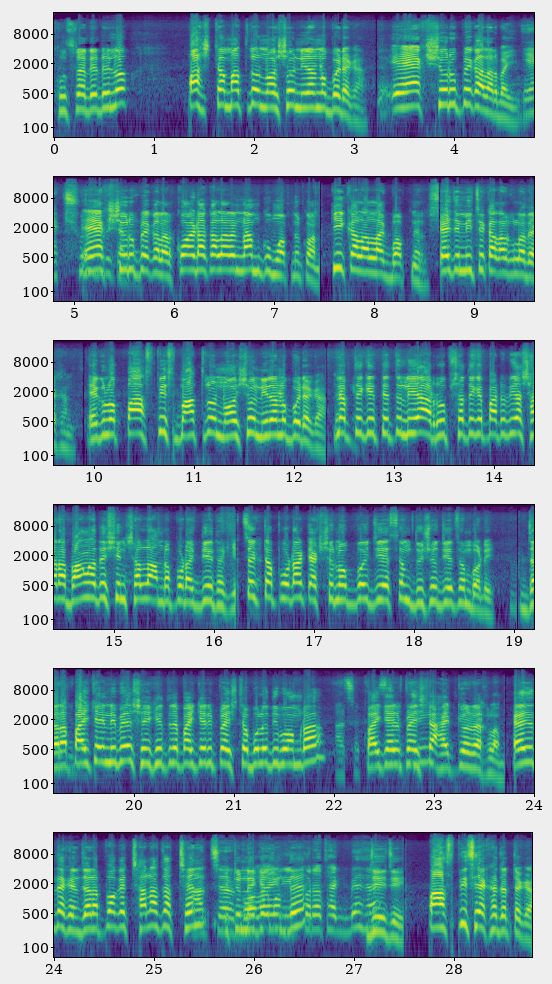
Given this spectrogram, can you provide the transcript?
খুচরা রেট হইল পাঁচটা মাত্র নয়শো নিরানব্বই টাকা। একশো রুপে কালার ভাই। একশো রুপে কালার কয়টা কালারের নাম কমু আপনার কোন? কি কালার লাগবে আপনার? এই যে নিচে কালারগুলো দেখেন। এগুলো পাঁচ পিস মাত্র নয়শো নিরানব্বই টাকা। স্ন্যাপ থেকে তেতুলিয়া রূপসা থেকে পাটুরিয়া সারা বাংলাদেশ ইনশাল্লাহ আমরা প্রোডাক্ট দিয়ে থাকি। প্রত্যেকটা প্রোডাক্ট একশো নব্বই জিএসএম দুইশো জিএসএম বডি যারা পাইকারি নেবে সেই ক্ষেত্রে পাইকারি প্রাইসটা বলে দিব আমরা। আচ্ছা পাইকারি প্রাইসটা হাইড করে রাখলাম। এই যে দেখেন যারা পকেট ছাড়া চাচ্ছেন আচ্ছা একটু নেকের মধ্যে। হ্যাঁ? জি জি। পাঁচ পিস এক হাজার টাকা।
